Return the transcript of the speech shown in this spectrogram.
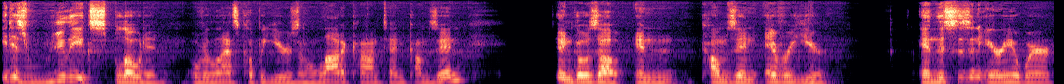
it has really exploded over the last couple years and a lot of content comes in and goes out and comes in every year. And this is an area where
